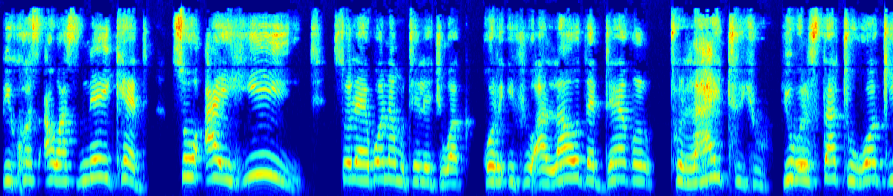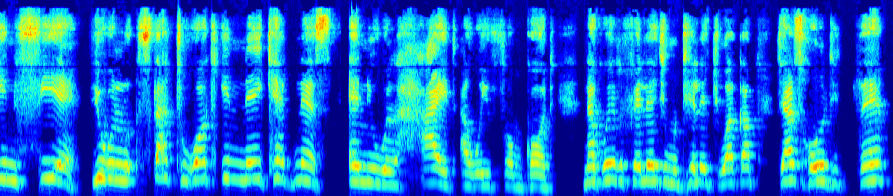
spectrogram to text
because i was naked. So i hid so layabona motheletši wa ka gore if you allow the devil to lie to you you will start to walk in fear. You will start to walk in nakedness and you will hide away from god. Nako e re feletše motheletši wa ka just hold it there.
